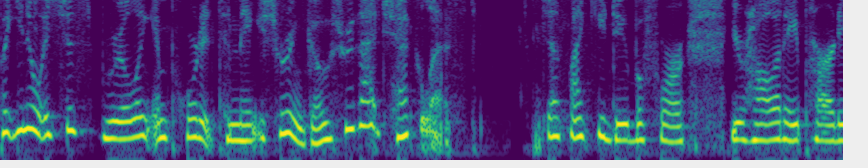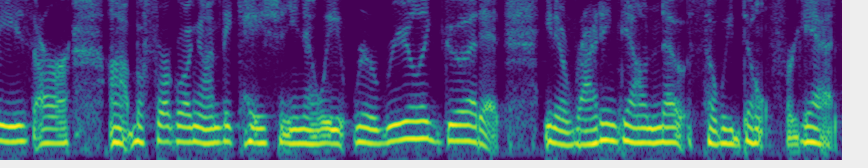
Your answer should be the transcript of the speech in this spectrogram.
but, you know, it's just really important to make sure and go through that checklist just like you do before your holiday parties or uh, before going on vacation you know we, we're really good at you know writing down notes so we don't forget.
